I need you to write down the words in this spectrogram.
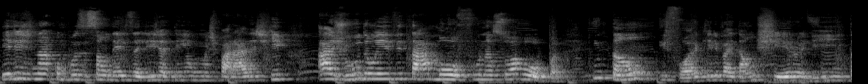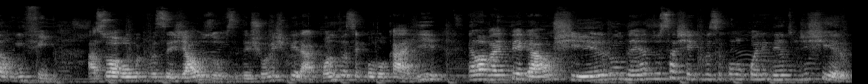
eles na composição deles ali já tem algumas paradas que ajudam a evitar mofo na sua roupa. Então, e fora que ele vai dar um cheiro ali, então, enfim a sua roupa que você já usou, você deixou respirar, quando você colocar ali, ela vai pegar o cheiro né, do sachê que você colocou ali dentro de cheiro.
